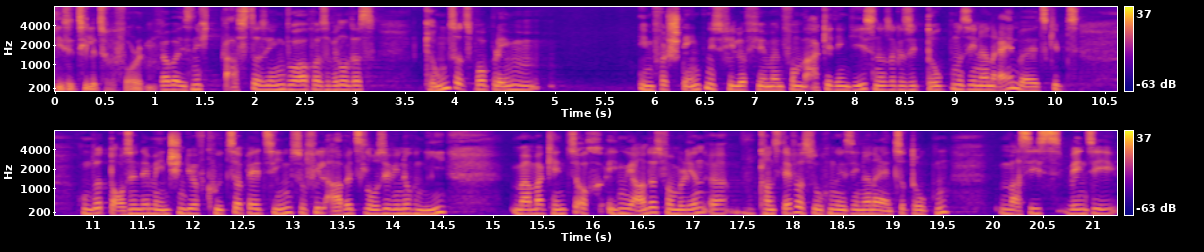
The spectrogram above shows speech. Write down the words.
diese Ziele zu verfolgen. Aber ist nicht das das irgendwo auch, was ein bisschen das Grundsatzproblem im Verständnis vieler Firmen vom Marketing ist. Also sie drucken es ihnen rein, weil jetzt gibt es hunderttausende Menschen, die auf Kurzarbeit sind, so viel Arbeitslose wie noch nie. Man, man könnte es auch irgendwie anders formulieren. Äh, kannst du versuchen, es ihnen reinzudrucken. Was ist, wenn sie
